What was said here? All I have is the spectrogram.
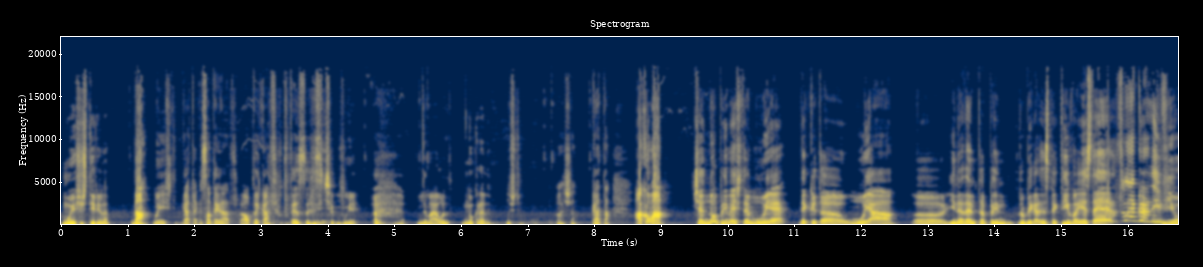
Muie și știrile. Da, muie știi, gata, că s-a terminat. Au plecat, putem să zicem muie. Ne mai aud? Nu cred. Nu știu. Așa, gata. Acum, ce nu primește muie decât uh, muia uh, inerentă prin rubrica respectivă este Tracker Review!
